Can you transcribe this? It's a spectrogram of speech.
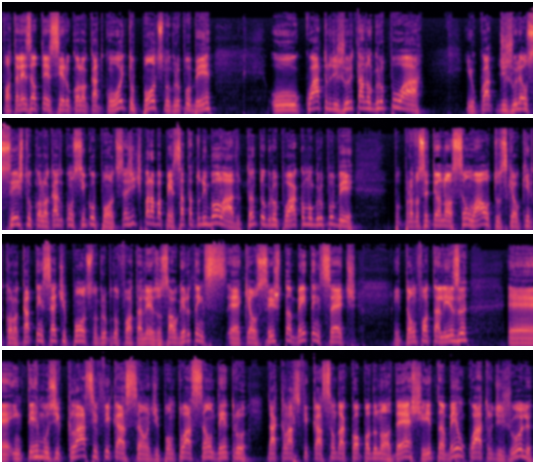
Fortaleza é o terceiro colocado com oito pontos no grupo B. O 4 de julho está no grupo A. E o 4 de julho é o sexto colocado com cinco pontos. Se a gente parar pra pensar, tá tudo embolado. Tanto o grupo A como o grupo B. Para você ter uma noção, o Altos, que é o quinto colocado, tem sete pontos no grupo do Fortaleza. O Salgueiro, tem, é, que é o sexto, também tem sete. Então o Fortaleza, é, em termos de classificação, de pontuação dentro da classificação da Copa do Nordeste e também o 4 de julho,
